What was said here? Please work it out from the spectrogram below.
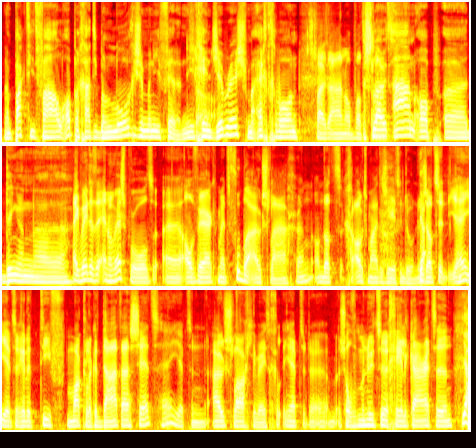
Dan pakt hij het verhaal op en gaat hij op een logische manier verder. Niet, Zo. geen gibberish, maar echt gewoon Sluit aan op wat er sluit staat. aan op eh, dingen... eh, Ik weet dat de NOS bijvoorbeeld eh, al werkt met voetbaluitslagen om dat geautomatiseerd te doen. Dus Ja. dat, ja, je hebt een relatief makkelijke dataset. Hè? Je hebt een uitslag, je weet je hebt zoveel minuten, gele kaarten. Ja.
